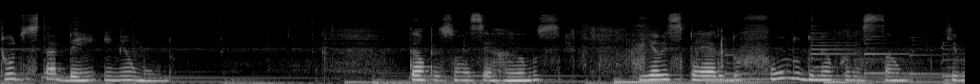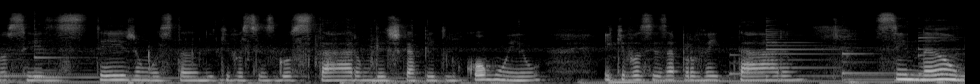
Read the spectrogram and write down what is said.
Tudo está bem em meu mundo. Então, pessoal, encerramos. E eu espero do fundo do meu coração que vocês estejam gostando e que vocês gostaram deste capítulo como eu e que vocês aproveitaram. Se não,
